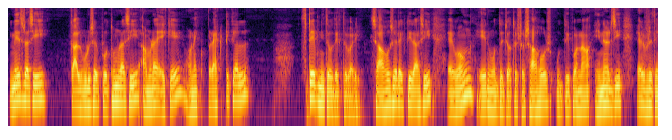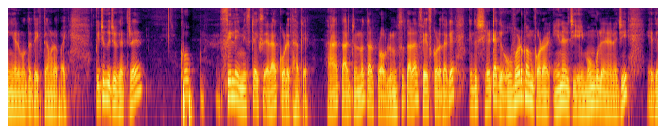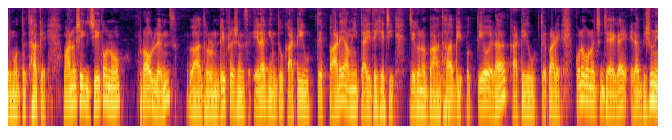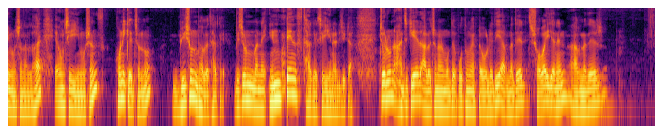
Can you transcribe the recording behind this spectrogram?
মেষ রাশি কালপুরুষের প্রথম রাশি আমরা একে অনেক প্র্যাকটিক্যাল স্টেপ নিতেও দেখতে পারি। সাহসের একটি রাশি এবং এর মধ্যে যথেষ্ট সাহস, উদ্দীপনা এনার্জি এভরিথিং এর মধ্যে দেখতে আমরা পাই। কিছু কিছু ক্ষেত্রে খুব সিলি মিস্টেক্স এরা করে থাকে। হ্যাঁ তার জন্য তার প্রবলেমসও তারা ফেস করে থাকে। কিন্তু সেটাকে ওভারকাম করার এনার্জি এই মঙ্গলের এনার্জি এদের মধ্যে থাকে। মানসিক যে কোনো প্রবলেমস বা ধরুন ডিপ্রেশনস এরা কিন্তু কাটিয়ে উঠতে পারে, আমি তাই দেখেছি। যে কোনো বাধা, বিপত্তিও এরা কাটিয়ে উঠতে পারে। কোনো কোনো জায়গায় এরা ভীষণ ইমোশনাল হয় এবং সেই ইমোশনস ক্ষণিকের জন্য ভীষণভাবে থাকে। ভীষণ মানে ইন্টেন্স থাকে সেই এনার্জিটা চলুন আজকের আলোচনার মধ্যে প্রথম একটা বলে দিই, আপনাদের সবাই জানেন, আপনাদের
